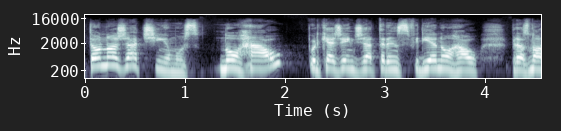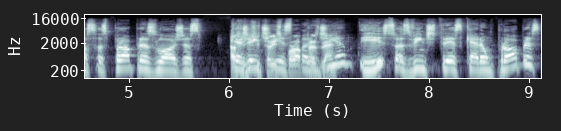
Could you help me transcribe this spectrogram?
Então nós já tínhamos know-how, porque a gente já transferia know-how para as nossas próprias lojas que as a gente expandia. Próprias, né? Isso, as 23 que eram próprias.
